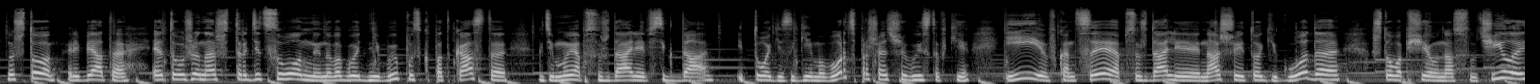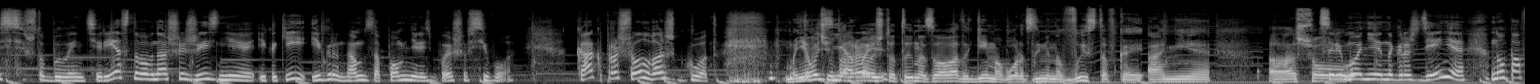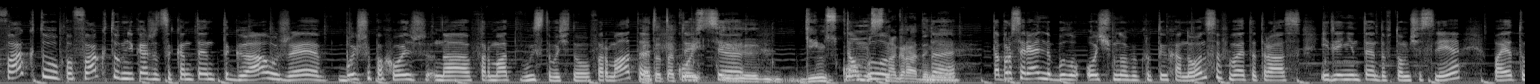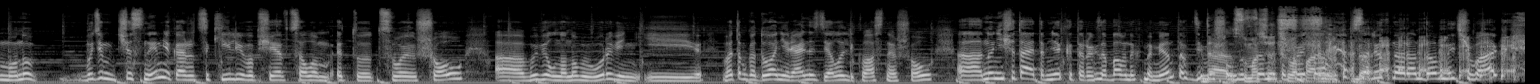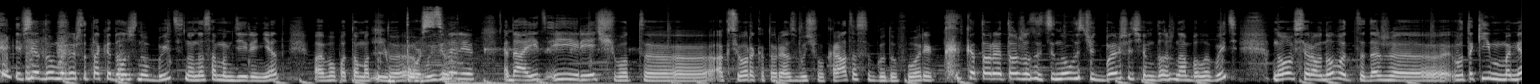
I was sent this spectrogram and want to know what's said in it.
Ну что, ребята, это уже наш традиционный новогодний выпуск подкаста, где мы обсуждали всегда итоги The Game Awards прошедшей выставки и в конце обсуждали наши итоги года, что вообще у нас случилось, что было интересного в нашей жизни и какие игры нам запомнились больше всего. Как прошел ваш год? Мне очень понравилось, мои. что ты назвала The Game Awards именно выставкой, а не э, шоу... Церемонии награждения. Но по факту, по факту, мне кажется, контент ТГА уже больше похож на формат выставочного формата. Это такой есть, э, Gamescom было, с наградами. Да. Там просто реально было очень много крутых анонсов в этот раз, и для Nintendo в том числе, поэтому, ну, будем честны, мне кажется, Килли вообще в целом это свое шоу э, вывел на новый уровень, и в этом году они реально сделали классное шоу. Э, ну, не считая там некоторых забавных моментов, где да, вышел на сцену какой-то абсолютно да. рандомный чувак, и все думали, что так и должно быть, но на самом деле нет. А его потом оттуда Импостер. выгнали. Да, и, и речь вот э, актера, который озвучил Кратоса в году Форе, которая тоже затянулась чуть больше, чем должна была быть, но все равно вот даже вот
